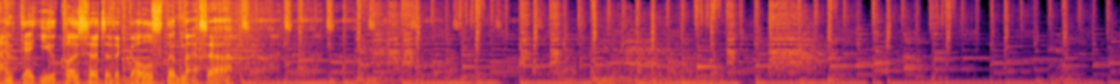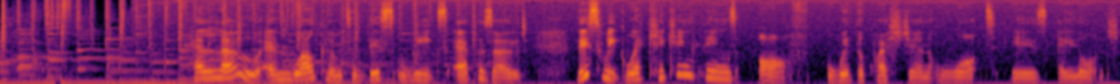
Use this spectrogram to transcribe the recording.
and get you closer to the goals that matter. Hello, and welcome to this week's episode. This week, we're kicking things off with the question what is a launch?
